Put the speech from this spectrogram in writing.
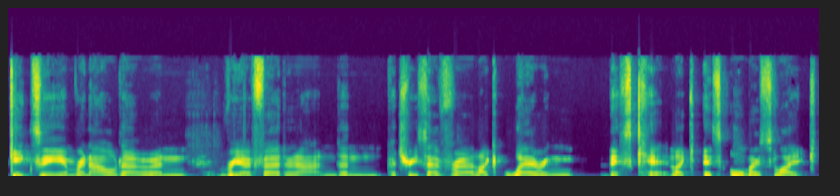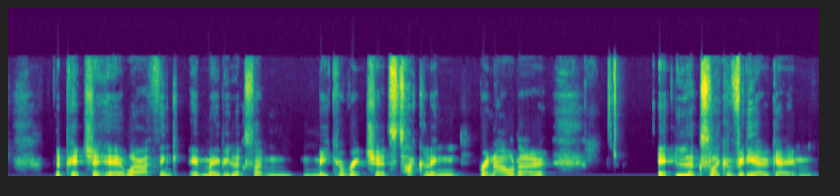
Giggsy and Ronaldo and Rio Ferdinand and Patrice Evra like wearing this kit. Like it's almost like the picture here where I think it maybe looks like Micah Richards tackling Ronaldo. It looks like a video game.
